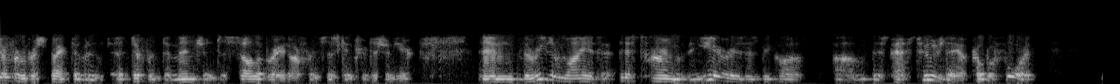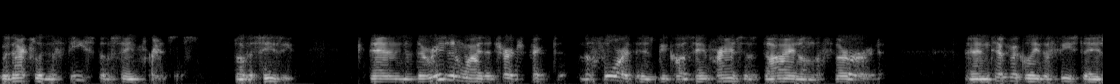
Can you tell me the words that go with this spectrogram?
different perspective and a different dimension to celebrate our Franciscan tradition here. And the reason why it's at this time of the year is, is because um, this past Tuesday, October 4th, was actually the feast of St. Francis of Assisi. And the reason why the church picked the 4th is because St. Francis died on the 3rd. And typically the feast days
